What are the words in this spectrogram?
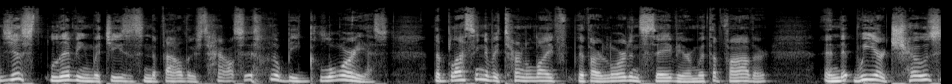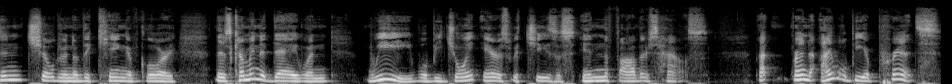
just living with Jesus in the Father's house, it'll be glorious. The blessing of eternal life with our Lord and Savior and with the Father, and that we are chosen children of the King of glory. There's coming a day when we will be joint heirs with Jesus in the Father's house. But Brenda, I will be a prince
